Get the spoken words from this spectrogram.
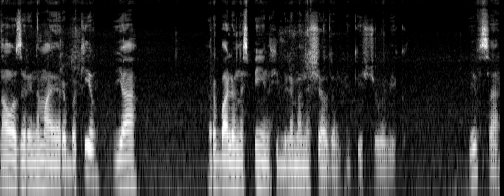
На озері немає рибаків. Я рибалю на спінінг і біля мене ще один якийсь чоловік. І все.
